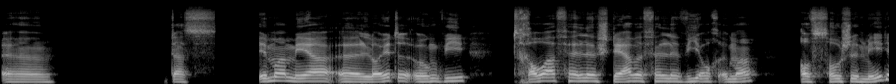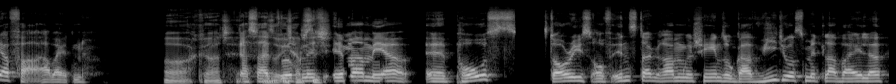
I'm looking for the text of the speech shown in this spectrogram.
äh, dass immer mehr äh, Leute irgendwie Trauerfälle, Sterbefälle, wie auch immer, auf Social Media verarbeiten. Oh Gott. Dass halt Also wirklich immer mehr äh, Posts, Stories auf Instagram geschehen, sogar Videos mittlerweile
